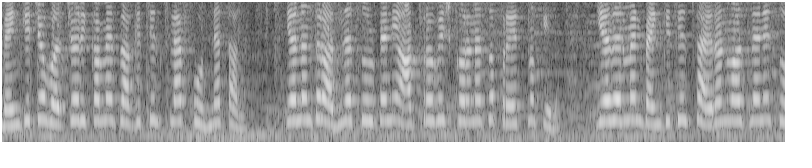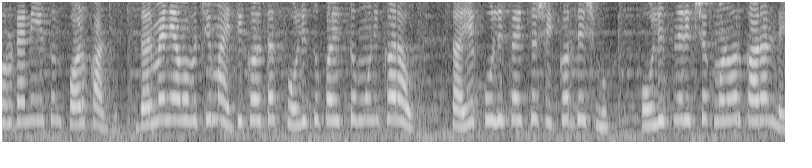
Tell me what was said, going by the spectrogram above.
बँकेच्या वरच्या रिकाम्या जागेतील स्लॅब फोडण्यात आला. यानंतर अज्ञात चोरट्यांनी आत प्रवेश करण्याचा प्रयत्न केला. या दरम्यान बँकेतील सायरन वाजल्याने चोरट्यांनी येथून पळ काढले. दरम्यान याबाबतची माहिती कळताच पोलीस उपायुक्त मोनिका राऊत सहाय्यक पोलीस आयुक्त शेखर देशमुख पोलीस निरीक्षक मनोहर कारंडे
